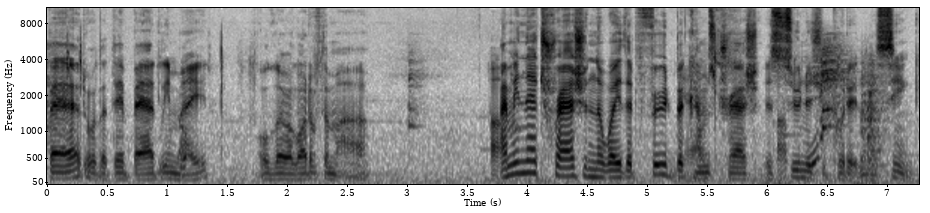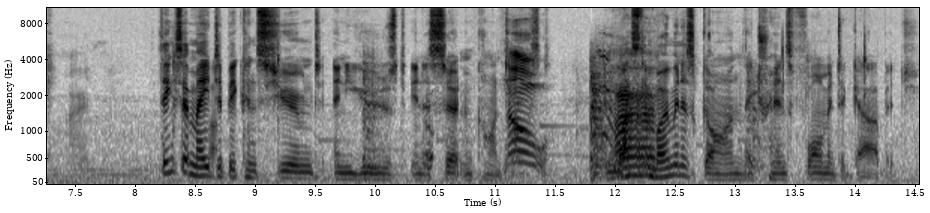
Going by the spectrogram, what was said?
bad or that they're badly made, although a lot of them are. I mean they're trash in the way that food becomes trash as soon as you put it in the sink. Things are made to be consumed and used in a certain context. And once the moment is gone, they transform into garbage.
